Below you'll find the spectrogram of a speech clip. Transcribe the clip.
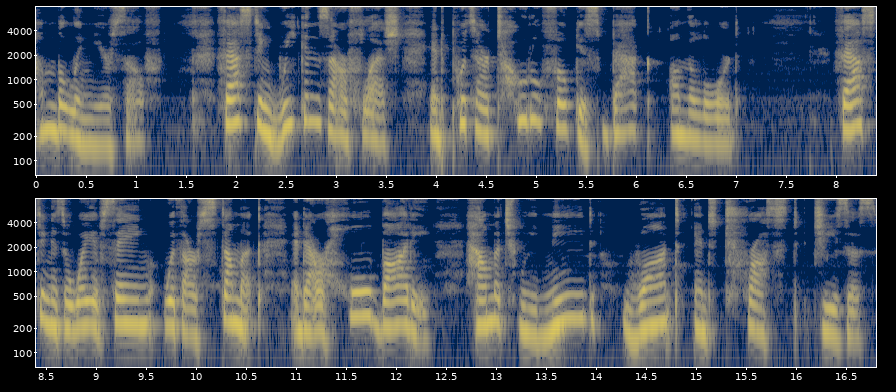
humbling yourself. Fasting weakens our flesh and puts our total focus back on the Lord. Fasting is a way of saying with our stomach and our whole body how much we need, want, and trust Jesus.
